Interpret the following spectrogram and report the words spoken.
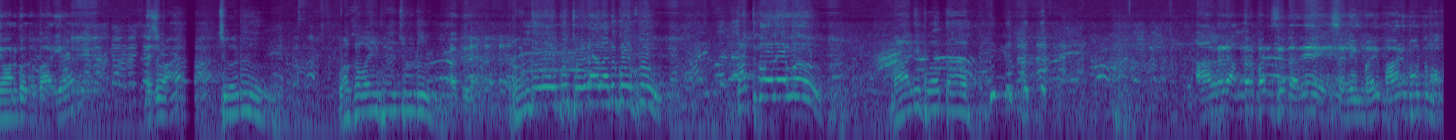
ఏమనుకోదు భార్య? నిజమా? చూడు. ఒకవైపు చూడు. రెండో వైపు చూడాలనుకోకు. తట్టుకోలేవు. మాడిపోతా. ఆల్రెడీ అందరి పరిస్థితి అదే సలీం భాయ్ మాడిపోతున్నాం.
